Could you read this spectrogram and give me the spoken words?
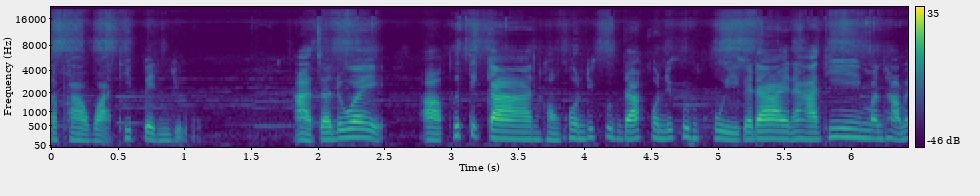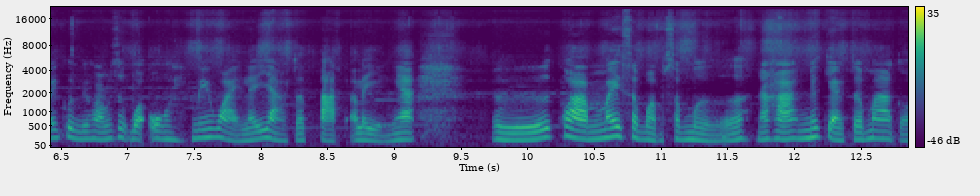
สภาวะที่เป็นอยู่ อาจจะด้วยพฤติการของคนที่คุณรักคนที่คุณคุยก็ได้นะคะ ที่มันทำให้คุณมีความรู้สึกว่าโอ้ยไม่ไหวแล้วอยากจะตัดอะไรอย่างเงี้ยหรือความไม่สม่ำเสมอนะคะ นึกอยากจะมาก็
